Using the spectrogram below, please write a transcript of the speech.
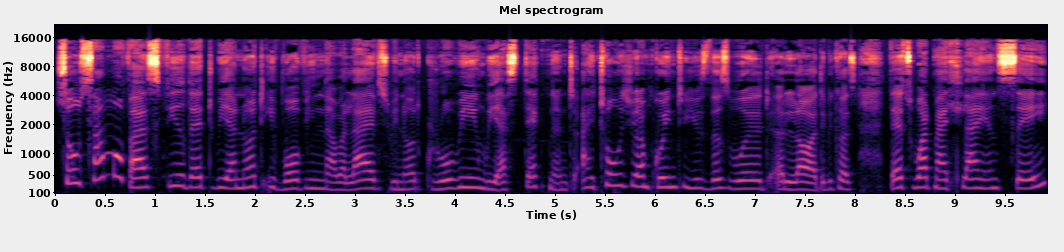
So some of us feel that we are not evolving in our lives, we're not growing, we are stagnant. I told you I'm going to use this word a lot because that's what my clients say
